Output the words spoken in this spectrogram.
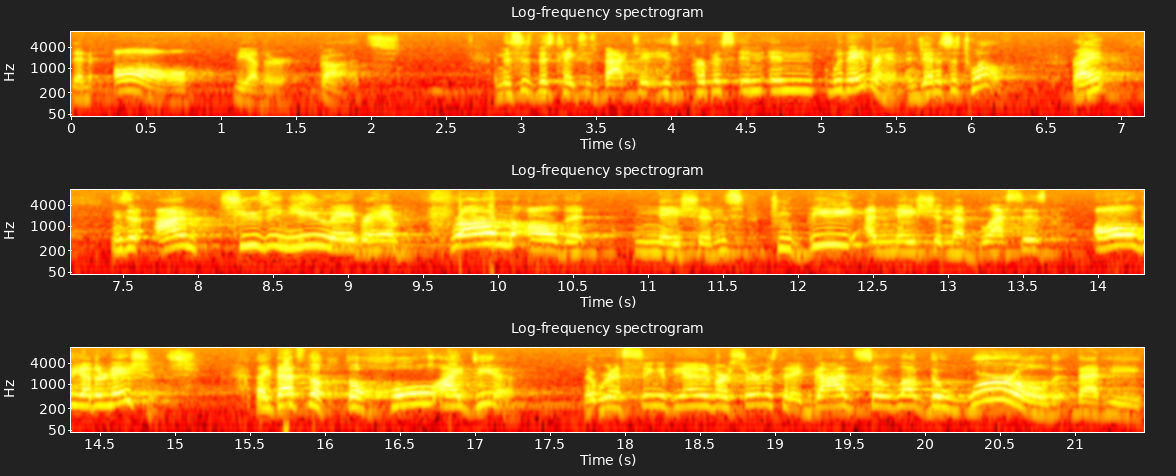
than all the other gods. And this, is, this takes us back to his purpose in, in, with Abraham in Genesis 12, right? He said, I'm choosing you, Abraham, from all the nations to be a nation that blesses all the other nations. Like that's the, the whole idea that we're going to sing at the end of our service today. God so loved the world that he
